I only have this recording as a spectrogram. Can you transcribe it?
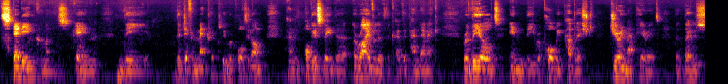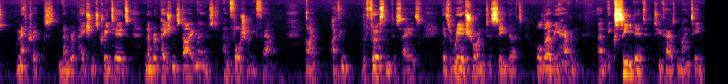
steady increments in the the different metrics we reported on, and obviously the arrival of the COVID pandemic revealed in the report we published during that period that those metrics, the number of patients treated, number of patients diagnosed, unfortunately fell. And I, I think the first thing to say is it's reassuring to see that although we haven't um, exceeded 2019,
